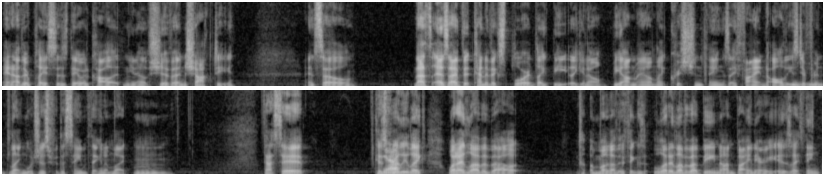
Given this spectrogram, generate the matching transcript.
In other places, they would call it, you know, Shiva and Shakti. And so that's as I've kind of explored, like, be like, you know, beyond my own like Christian things, I find all these Mhm. different languages for the same thing. And I'm like, mm, that's it. Because Yeah. really, like, what I love about, among other things, what I love about being non binary is I think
